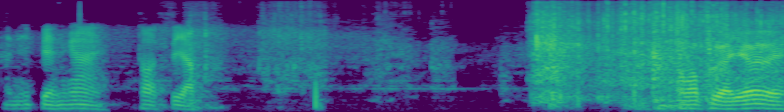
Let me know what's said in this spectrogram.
อันนี้เปลี่ยนง่าย ถอดเสียบ เอามาเผื่อเยอะเลย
